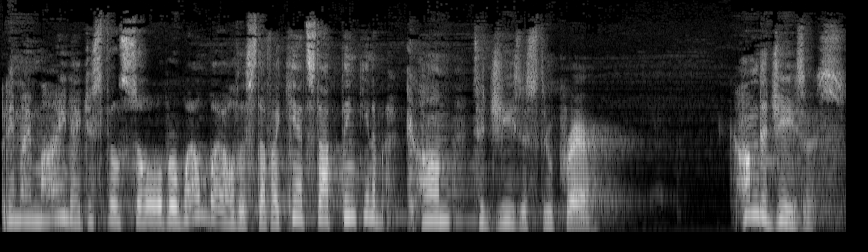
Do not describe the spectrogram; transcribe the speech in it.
But in my mind, I just feel so overwhelmed by all this stuff. I can't stop thinking about. Come to Jesus through prayer. Come to Jesus.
